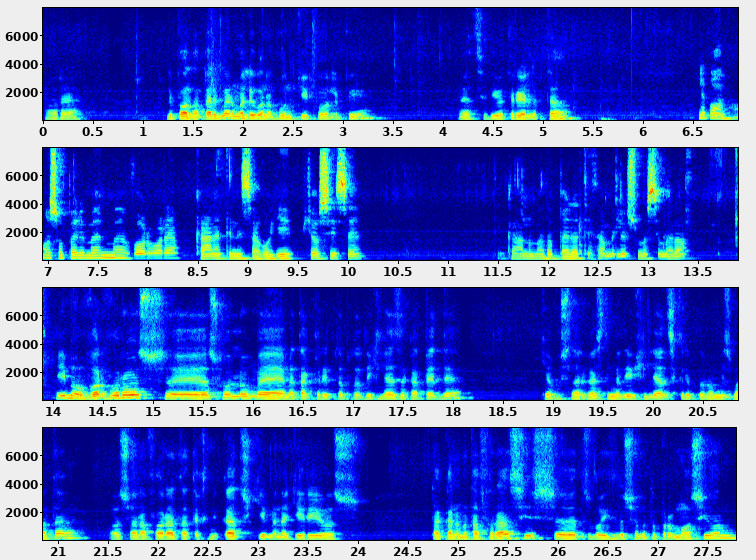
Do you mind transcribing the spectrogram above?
Ωραία. Λοιπόν, θα περιμένουμε λίγο να μπουν και οι υπόλοιποι. Έτσι, δύο-τρία λεπτά. Λοιπόν, όσο περιμένουμε, Βόρβορε, κάνε την εισαγωγή. Ποιος είσαι, τι κάνουμε εδώ πέρα, τι θα μιλήσουμε σήμερα; Είμαι ο Βόρβορος, ε, ασχολούμαι με τα κρύπτο από το 2015 και έχω συνεργαστεί με 2.000 κρυπτονομίσματα. Όσον αφορά τα τεχνικά τους κείμενα, κυρίως τα έκανα μεταφράσεις, ε, τους βοηθούσα με το promotion.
